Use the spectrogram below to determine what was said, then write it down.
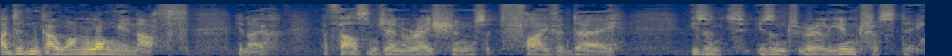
I didn't go on long enough. You know, a thousand generations at five a day isn't, isn't really interesting.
